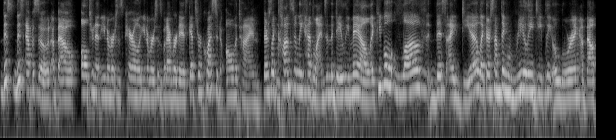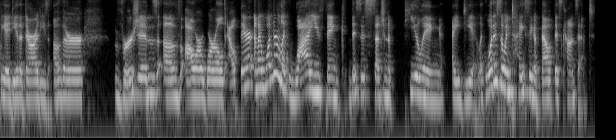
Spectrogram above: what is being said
this this episode about alternate universes, parallel universes, whatever it is, gets requested all the time. There's like mm-hmm. constantly headlines in the Daily Mail. Like people love this idea. Like there's something really deeply alluring about the idea that there are these other versions of our world out there. And i wonder like why you think this is such an appealing idea. Like what is so enticing about this concept?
